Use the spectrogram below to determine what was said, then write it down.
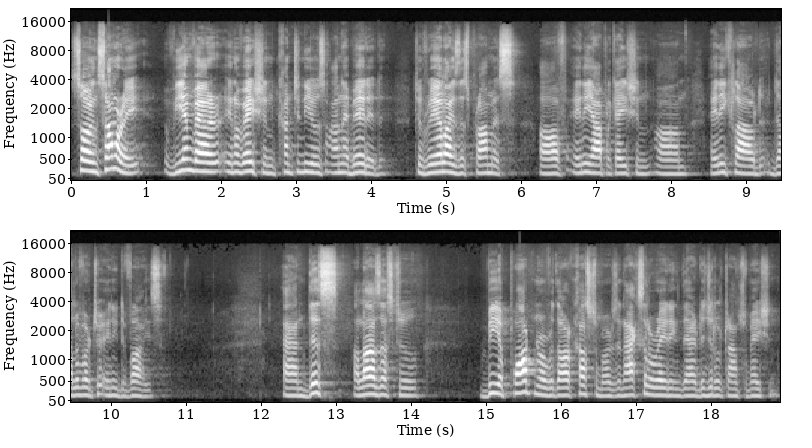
So, in summary, VMware innovation continues unabated to realize this promise of any application on any cloud delivered to any device. And this allows us to be a partner with our customers in accelerating their digital transformation.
